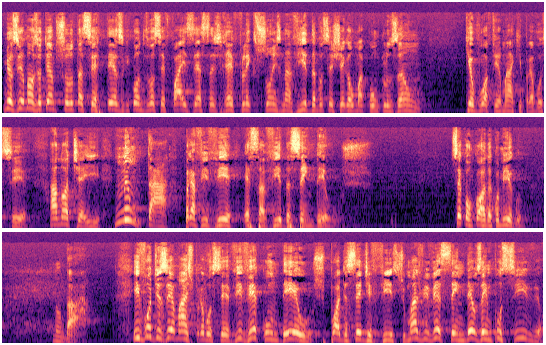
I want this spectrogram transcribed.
Meus irmãos, eu tenho absoluta certeza que quando você faz essas reflexões na vida, você chega a uma conclusão que eu vou afirmar aqui para você. Anote aí: não dá para viver essa vida sem Deus. Você concorda comigo? Não dá. E vou dizer mais para você: viver com Deus pode ser difícil, mas viver sem Deus é impossível.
